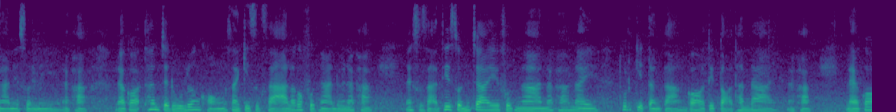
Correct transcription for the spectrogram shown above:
งานในส่วนนี้นะคะ แล้วก็ท่านจะดูเรื่องของสายกิจศึกษาแล้วก็ฝึกงานด้วยนะคะ นักศึกษาที่สนใจฝึกงานนะคะในธุรกิจต่างๆ ก็ติดต่อท่านได้นะคะ แล้วก็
